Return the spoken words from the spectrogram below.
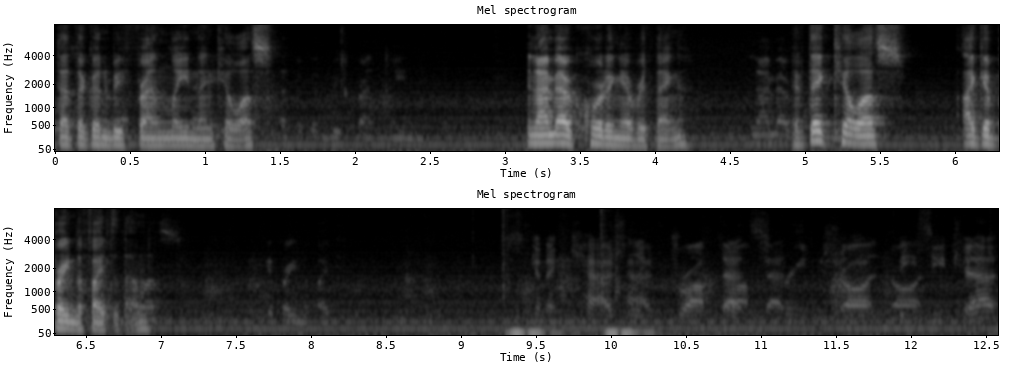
that they're going to be friendly and then kill us. And I'm recording everything. If they kill us, I could bring the fight to them. Just gonna casually drop that screenshot in VC chat.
